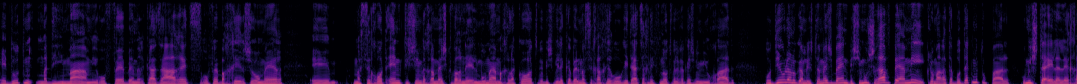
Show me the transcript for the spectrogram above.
עדות מדהימה מרופא במרכז הארץ, רופא בכיר שאומר, אה, מסכות N95 כבר נעלמו מהמחלקות, ובשביל לקבל מסכה כירורגית היה צריך לפנות ולבקש במיוחד. הודיעו לנו גם להשתמש בהן בשימוש רב פעמי, כלומר אתה בודק מטופל, הוא משתעל עליך,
